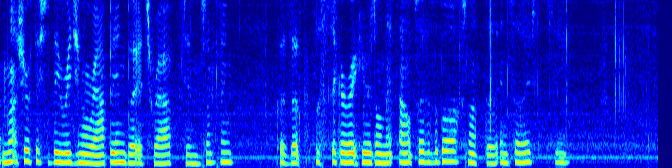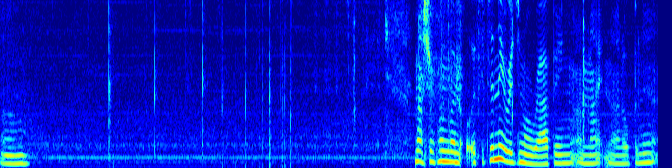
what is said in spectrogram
I'm not sure if this is the original wrapping, but it's wrapped in something. Because the, the sticker right here is on the outside of the box, not the inside. See? Um, I'm not sure if I'm going to, if it's in the original wrapping, I might not open it.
